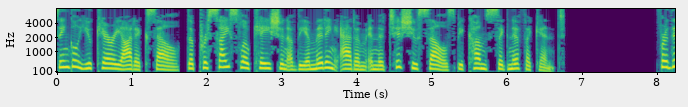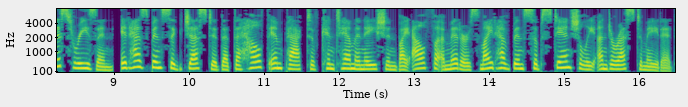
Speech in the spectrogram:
single eukaryotic cell, the precise location of the emitting atom in the tissue cells becomes significant. For this reason, it has been suggested that the health impact of contamination by alpha emitters might have been substantially underestimated.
